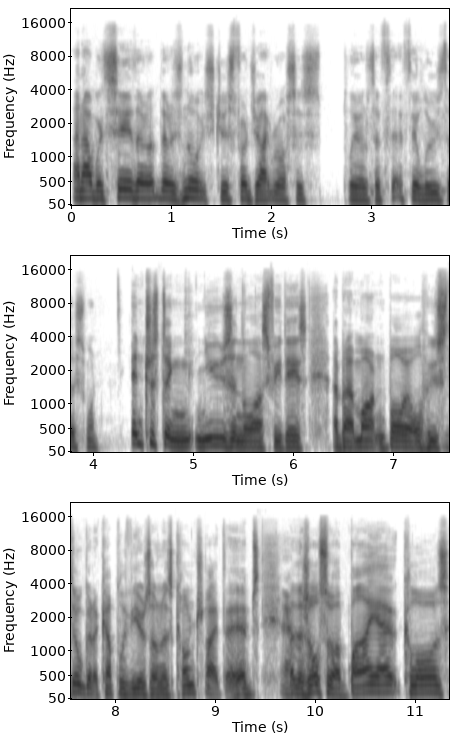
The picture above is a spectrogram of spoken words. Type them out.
and I would say there there is no excuse for Jack Ross's players if if they lose this one. Interesting news in the last few days about Martin Boyle, who's still got a couple of years on his contract at Hibs. Yeah. But there's also a buyout clause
